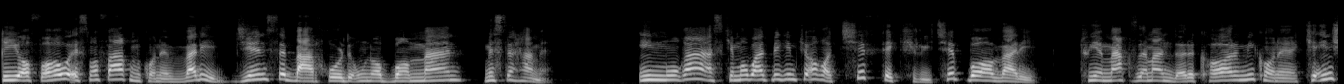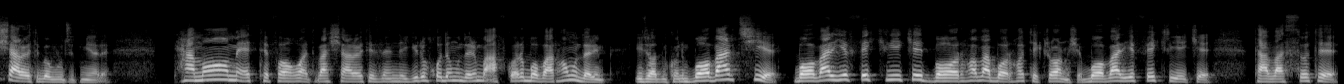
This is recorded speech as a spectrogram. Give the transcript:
قیافه ها و اسما فرق می‌کنه ولی جنس برخورد اونا با من مثل همه. این موقع است که ما باید بگیم که آقا چه فکری چه باوری توی مغز من داره کار می‌کنه که این شرایط به وجود میاره. تمام اتفاقات و شرایط زندگی رو خودمون داریم با افکار و باورهامون داریم. ایجاد می‌کنیم باور چیه؟ باور یه فکریه که بارها و بارها تکرار میشه. باور یه فکریه که توسط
